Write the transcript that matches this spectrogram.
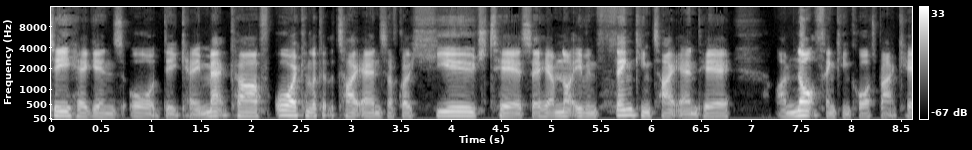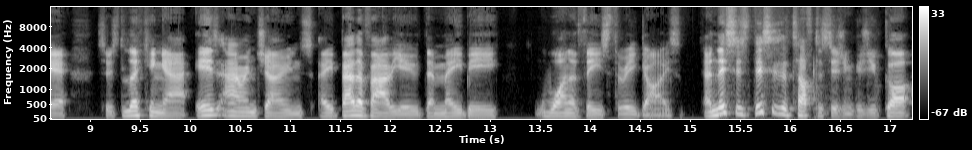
Tee Higgins, or DK Metcalf. Or I can look at the tight ends. I've got a huge tier. So here I'm not even thinking tight end here. I'm not thinking quarterback here. So it's looking at is Aaron Jones a better value than maybe one of these three guys? And this is this is a tough decision because you've got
